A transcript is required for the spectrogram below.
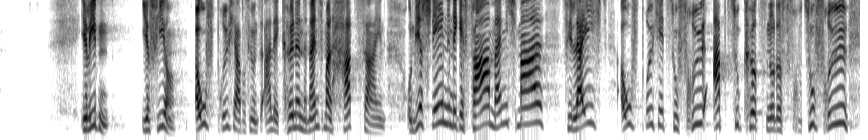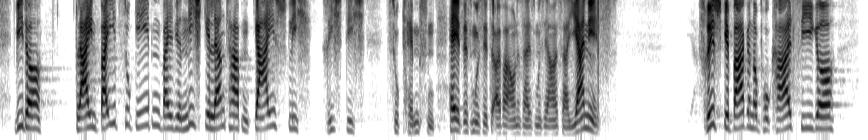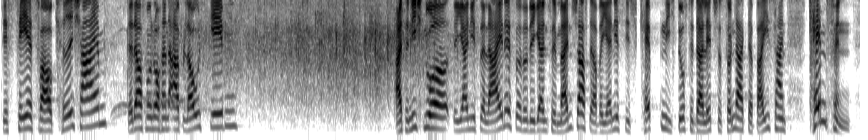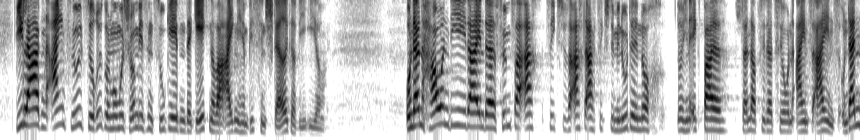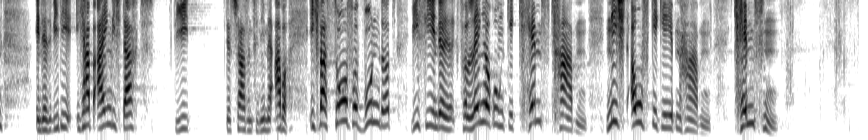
Ihr Lieben, ihr vier, Aufbrüche aber für uns alle können manchmal hart sein. Und wir stehen in der Gefahr, manchmal vielleicht Aufbrüche zu früh abzukürzen oder zu früh wieder klein beizugeben, weil wir nicht gelernt haben, geistlich richtig zu kämpfen. Hey, das muss jetzt einfach auch nicht sein, das muss ja auch sein. Janis, frisch gebackener Pokalsieger des CSV Kirchheim. Da darf man noch einen Applaus geben. Also nicht nur der Janis alleine, sondern die ganze Mannschaft, aber Janis ist Captain, ich durfte da letzten Sonntag dabei sein. Kämpfen, die lagen 1-0 zurück und man muss schon ein bisschen zugeben, der Gegner war eigentlich ein bisschen stärker wie ihr. Und dann hauen die da in der 85. oder 88. Minute noch durch den Eckball, Standardsituation 1-1. Und dann, in der, wie die, ich habe eigentlich gedacht, die das schaffen sie nicht mehr. Aber ich war so verwundert, wie sie in der Verlängerung gekämpft haben, nicht aufgegeben haben, kämpfen.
